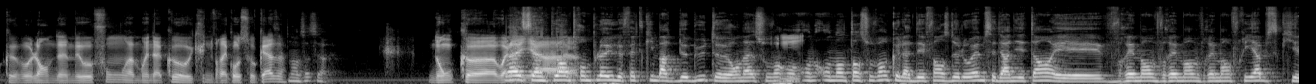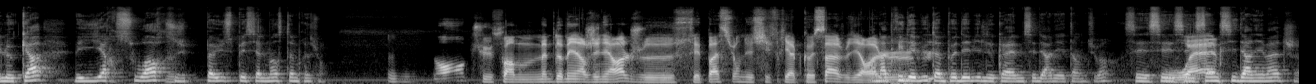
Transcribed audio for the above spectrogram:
que Voland met au fond, à Monaco, aucune vraie grosse occasion. Non, ça c'est vrai. Donc euh, voilà, ouais, c'est a... un peu en trompe-l'œil le fait qu'il marque deux buts. Euh, On, a souvent, Mm. on, on entend souvent que la défense de l'OM ces derniers temps est vraiment, vraiment, vraiment friable, ce qui est le cas. Mais hier soir, Mm. j'ai pas eu spécialement cette impression. Non, tu, enfin, même de manière générale, je sais pas si on est si friable que ça. Je veux dire, On a pris des buts un peu débiles quand même ces derniers temps, tu vois. C'est Ouais. les 5-6 derniers matchs.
